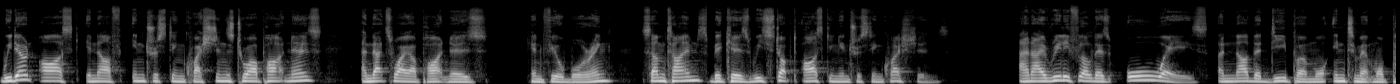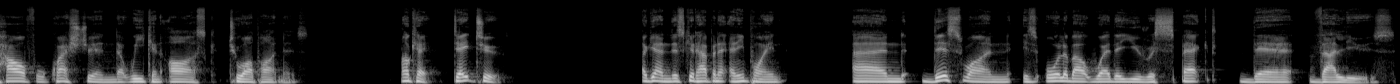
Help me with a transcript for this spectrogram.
we don't ask enough interesting questions to our partners. And that's why our partners can feel boring sometimes because we stopped asking interesting questions. And I really feel there's always another deeper, more intimate, more powerful question that we can ask to our partners. Okay, date two again, this could happen at any point. And this one is all about whether you respect their values.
